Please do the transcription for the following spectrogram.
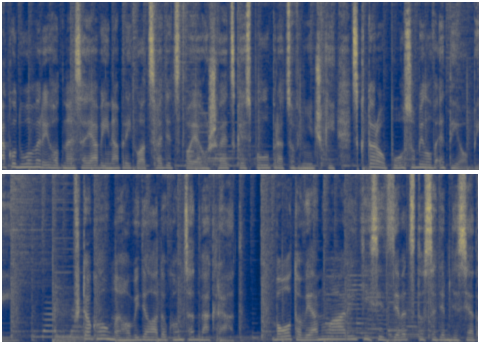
Ako dôveryhodné sa javí napríklad svedectvo jeho švédskej spolupracovníčky, s ktorou pôsobil v Etiópii. V Štokholme ho videla dokonca dvakrát. Bolo to v januári 1978.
